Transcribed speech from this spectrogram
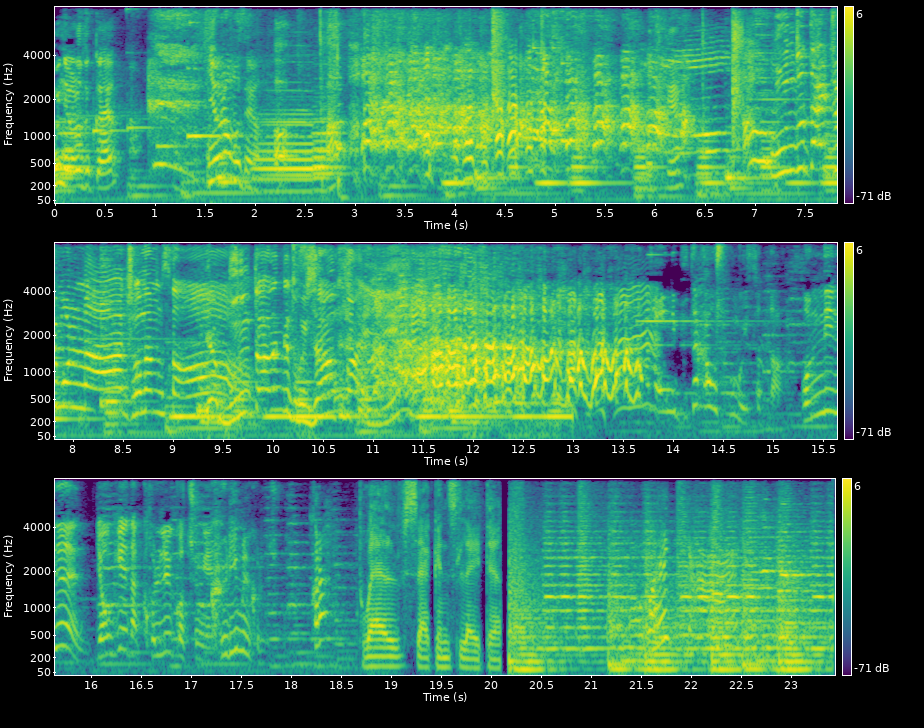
문 열어둘까요? 열어보세요. 어떻게? 문도 딸 줄 몰라 조남성. 야, 문을 따는 게 더 이상한 거 아니니? 언니 부탁 하고 싶은 거 있었다. 언니는 여기에다 걸릴 것 중에 그림을 그려줘. 12 seconds later. Oh my god.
